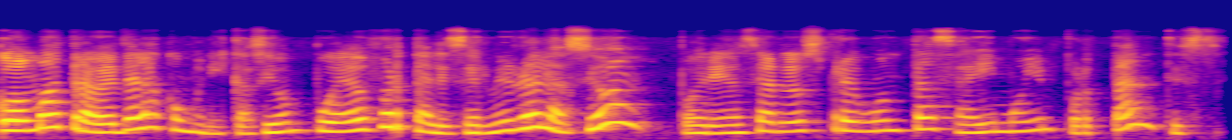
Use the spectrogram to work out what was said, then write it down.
¿Cómo a través de la comunicación puedo fortalecer mi relación? Podrían ser dos preguntas ahí muy importantes.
